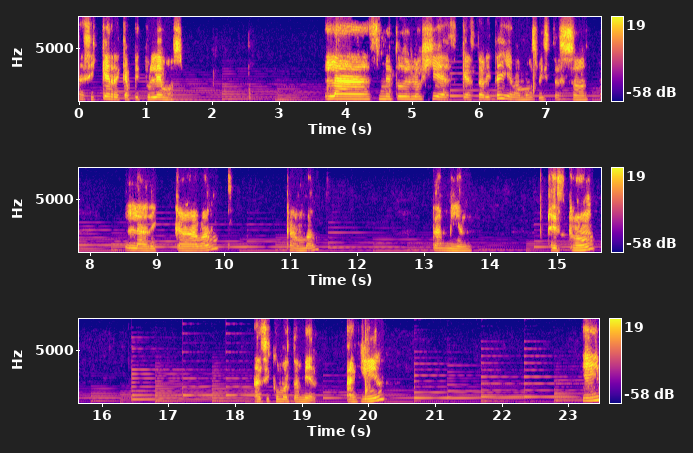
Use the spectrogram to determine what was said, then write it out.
Así que recapitulemos. Las metodologías que hasta ahorita llevamos vistas son la de Kanban, Kanban, también Scrum, así como también Agile y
